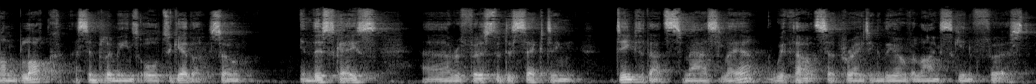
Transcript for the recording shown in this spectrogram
en bloc simply means altogether. So in this case, uh, refers to dissecting deep to that SMAS layer without separating the overlying skin first.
